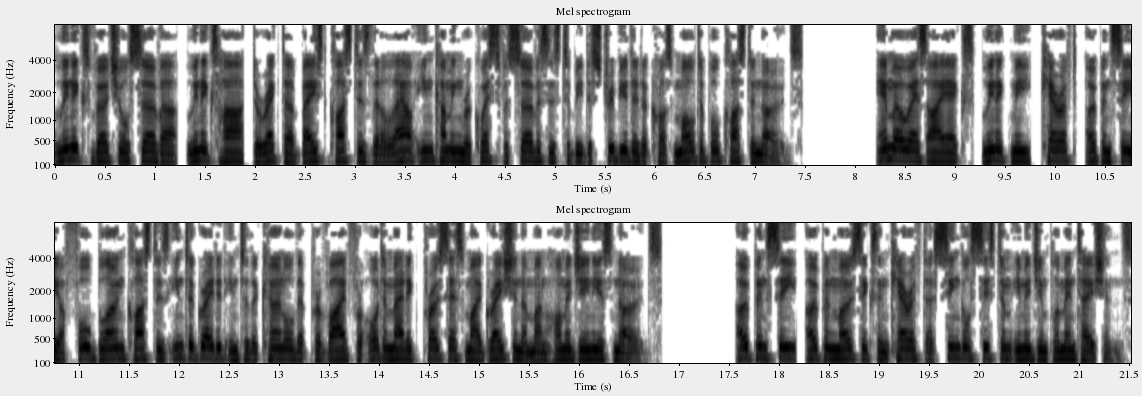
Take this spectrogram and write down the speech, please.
Linux Virtual Server, Linux HA, Director-based clusters that allow incoming requests for services to be distributed across multiple cluster nodes. MOSIX, LinuxPMI, Kerrighed, OpenSSI are full-blown clusters integrated into the kernel that provide for automatic process migration among homogeneous nodes. OpenSSI, OpenMOSIX and Kerrighed are single system image implementations.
